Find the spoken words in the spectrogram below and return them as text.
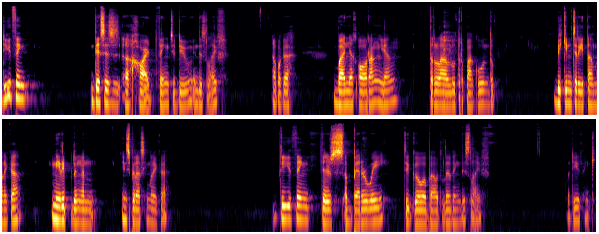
Do you think this is a hard thing to do in this life? Apakah banyak orang yang terlalu terpaku untuk bikin cerita mereka mirip dengan inspirasi mereka? Do you think there's a better way to go about living this life? What do you think?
